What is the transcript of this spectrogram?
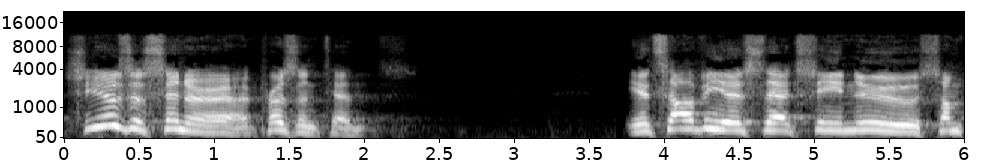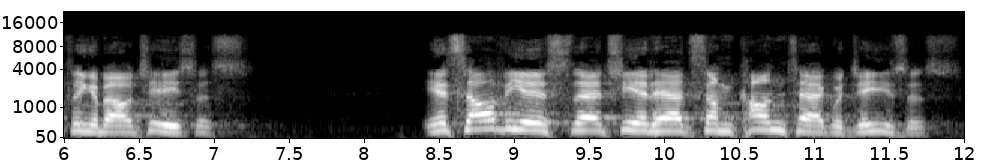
She is a sinner, present tense. It's obvious that she knew something about Jesus. It's obvious that she had had some contact with Jesus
